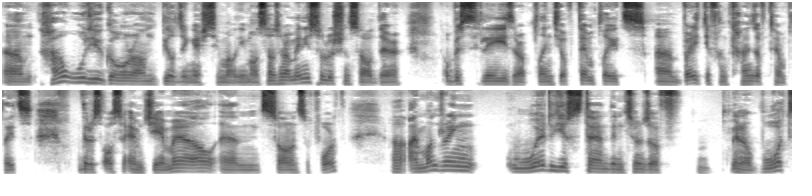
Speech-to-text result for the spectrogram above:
um, how would you go around building HTML emails? Now, there are many solutions out there. Obviously, there are plenty of templates, um, very different kinds of templates. There's also MJML and so on and so forth. Uh, I'm wondering, where do you stand in terms of you know what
